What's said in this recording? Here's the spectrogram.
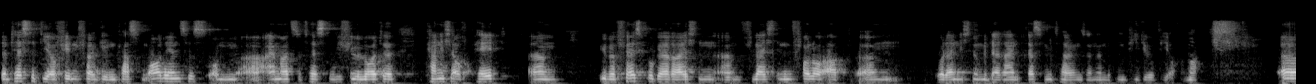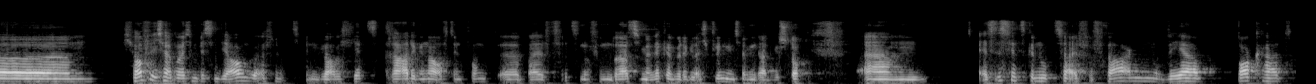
dann testet die auf jeden Fall gegen Custom Audiences, um äh, einmal zu testen, wie viele Leute kann ich auch paid ähm, über Facebook erreichen, ähm, vielleicht in einem Follow-up ähm, oder nicht nur mit der reinen Pressemitteilung, sondern mit einem Video, wie auch immer. Ähm, ich hoffe, ich habe euch ein bisschen die Augen geöffnet. Ich bin, glaube ich, jetzt gerade genau auf den Punkt äh, bei 14.35 Uhr. Mein Wecker würde gleich klingeln, ich habe ihn gerade gestoppt. Es ist jetzt genug Zeit für Fragen. Wer Bock hat,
